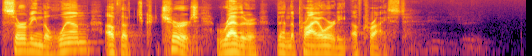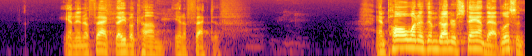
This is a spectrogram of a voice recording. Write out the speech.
serving the whim of the church rather than the priority of Christ. And in effect, they become ineffective. And Paul wanted them to understand that. Listen,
